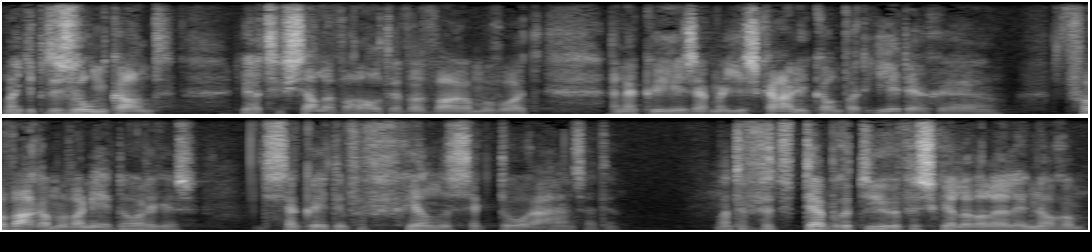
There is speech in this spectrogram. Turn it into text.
Want je hebt de zonkant, die uit zichzelf al altijd wat warmer wordt. En dan kun je zeg maar, je schaduwkant wat eerder uh, verwarmen wanneer het nodig is. Dus dan kun je het in verschillende sectoren aanzetten. Want de temperaturen verschillen wel heel enorm.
